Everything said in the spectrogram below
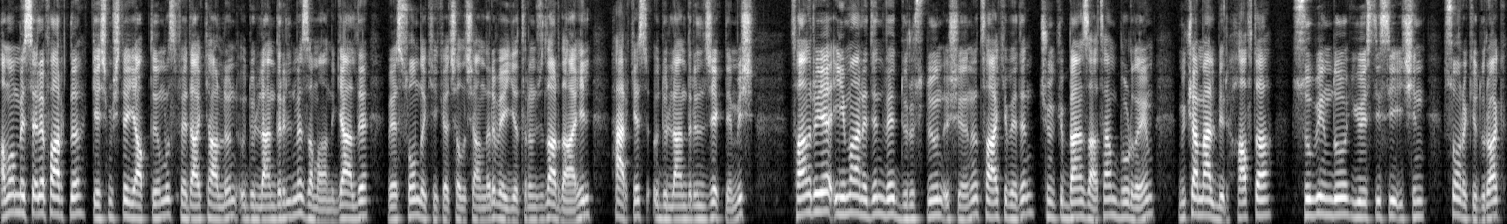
Ama mesele farklı. Geçmişte yaptığımız fedakarlığın ödüllendirilme zamanı geldi ve son dakika çalışanları ve yatırımcılar dahil herkes ödüllendirilecek demiş. Tanrı'ya iman edin ve dürüstlüğün ışığını takip edin. Çünkü ben zaten buradayım. Mükemmel bir hafta. Subindu USDC için sonraki durak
